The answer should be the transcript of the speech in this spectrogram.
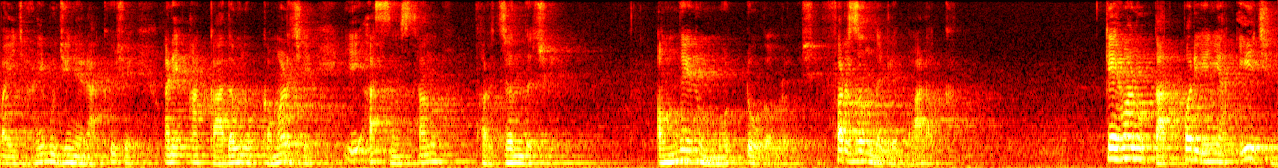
પૈ જાણી જાણીબૂજીને રાખ્યું છે અને આ કાદવનું કમળ છે. એ આ સંસ્થાનું ફરજંદ છે. અમને એનું મોટો ગૌરવ છે. ફરજંદ એટલે બાળક. કહેવાનું તાત્પર્ય અહીંયા એ છે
